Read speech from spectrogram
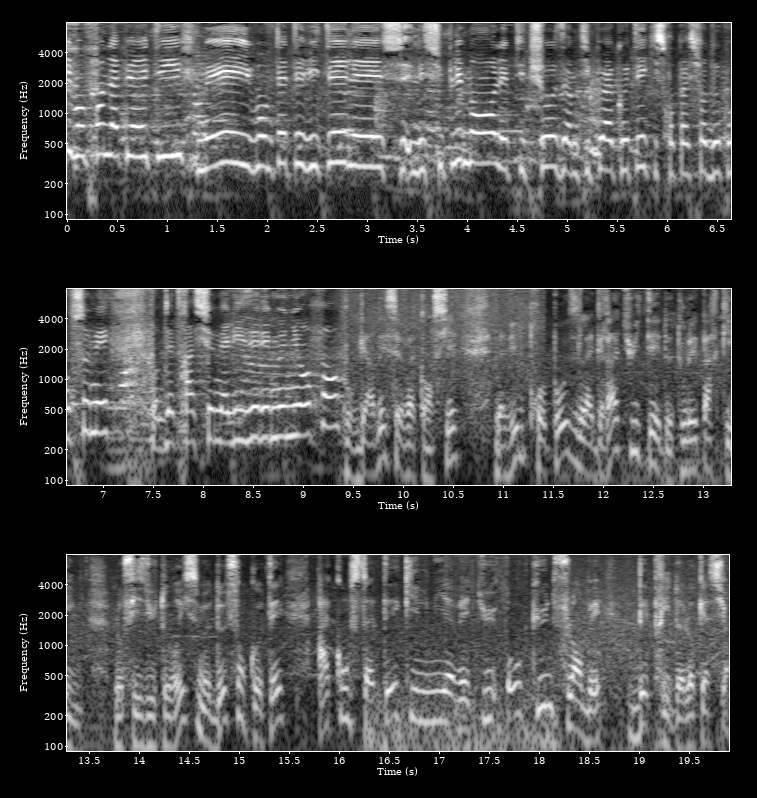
Ils vont prendre l'apéritif, mais ils vont peut-être éviter les, suppléments, les petites choses un petit peu à côté qui ne seront pas sûrs de consommer. Ils vont peut-être rationaliser les menus enfants. Pour garder ses vacanciers, la ville propose la gratuité de tous les parkings. L'Office du tourisme, de son côté, a constaté qu'il n'y avait eu aucune flambée des prix de location.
